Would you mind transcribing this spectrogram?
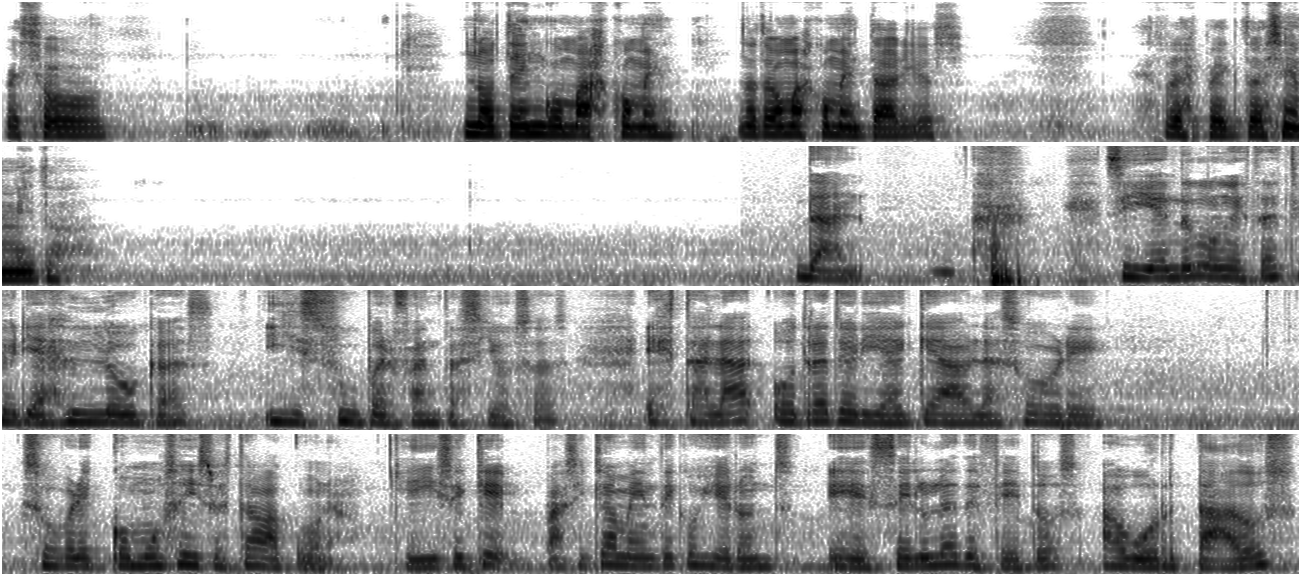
eso no tengo más no tengo más comentarios respecto a ese mito. Dan, siguiendo con estas teorías locas y súper fantasiosas, está la otra teoría que habla sobre, sobre cómo se hizo esta vacuna, que dice que básicamente cogieron eh, células de fetos abortados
